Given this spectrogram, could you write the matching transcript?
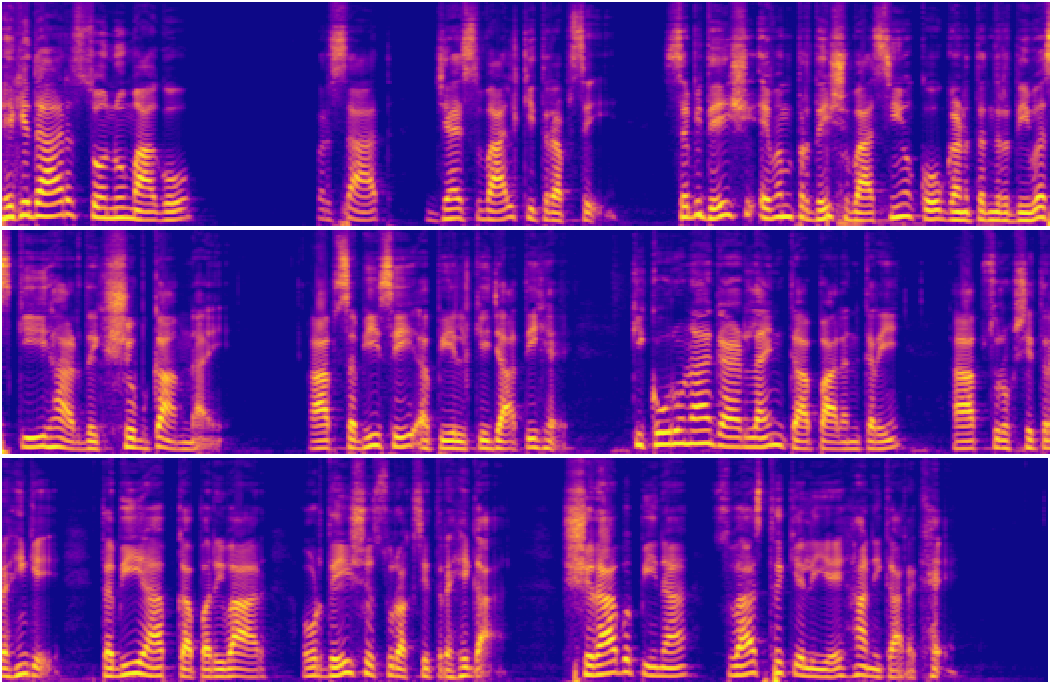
ठेकेदार सोनू मागो, प्रसाद जायसवाल की तरफ़ से। सभी देश एवं प्रदेशवासियों को गणतंत्र दिवस की हार्दिक शुभकामनाएँ। आप सभी से अपील की जाती है कि कोरोना गाइडलाइन का पालन करें। आप सुरक्षित रहेंगे, तभी आपका परिवार और देश सुरक्षित रहेगा। शराब पीना स्वास्थ्य के लिए हानिकारक है।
